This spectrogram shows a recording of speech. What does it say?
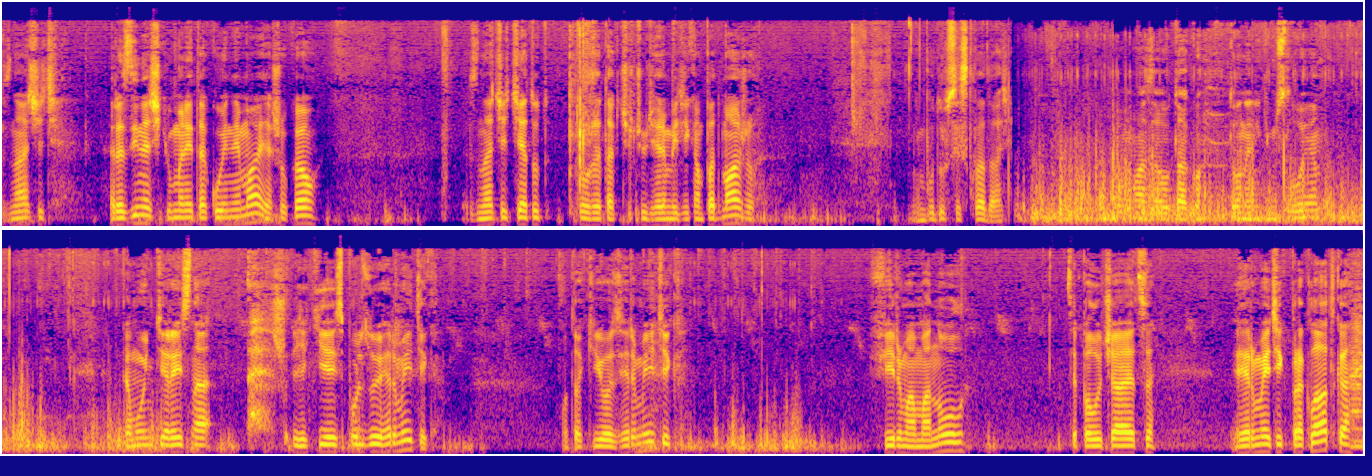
Значить, резиночки в мене такої немає, я шукав. Значить, я тут теж так чуть-чуть герметиком підмажу і буду все складати. Помазав отак тоненьким слоєм. Кому інтересно, який я использую герметик. Отакий ось герметик. Фірма Manol. Це виходить герметик прокладка.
